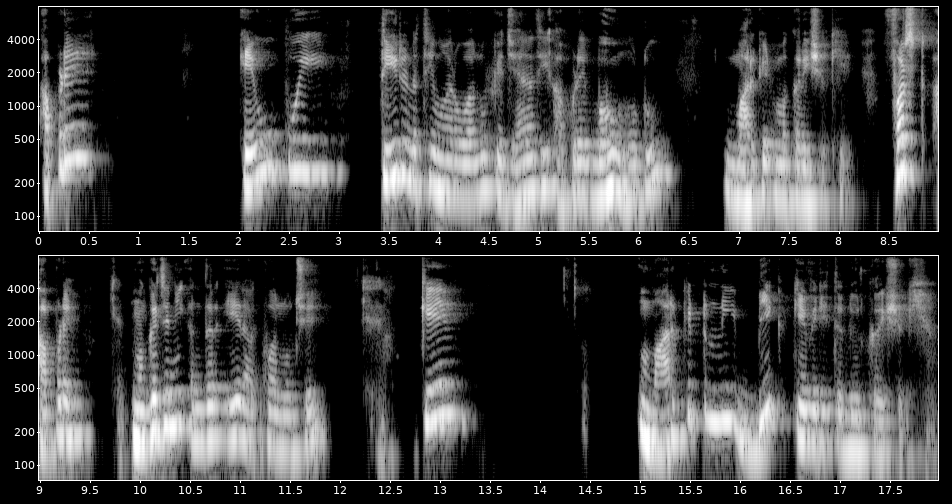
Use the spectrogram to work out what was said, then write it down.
આપણે એવું કોઈ તીર નથી મારવાનું કે જેનાથી આપણે બહુ મોટું માર્કેટમાં કરી શકીએ. ફર્સ્ટ આપણે મગજની અંદર એ રાખવાનું છે કે માર્કેટની બીક કેવી રીતે દૂર કરી શકીએ?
